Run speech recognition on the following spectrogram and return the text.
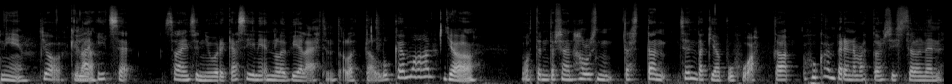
niin. Joo, Kyllä. Mä itse sain sen juuri käsiin, niin en ole vielä ehtinyt aloittaa lukemaan. Joo. Mutta niin tosiaan halusin tästä tämän, sen takia puhua. Tämä hukan perimät on siis sellainen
